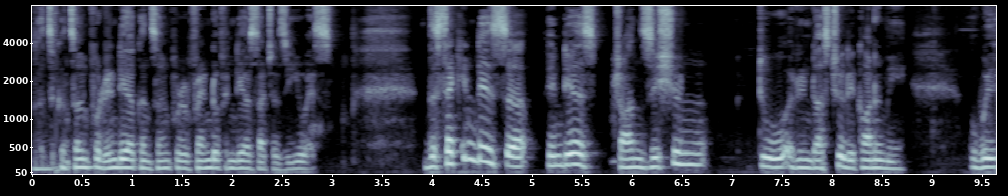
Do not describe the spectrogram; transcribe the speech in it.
that's a concern for India, a concern for a friend of India such as the US. The second is uh, India's transition to an industrial economy will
